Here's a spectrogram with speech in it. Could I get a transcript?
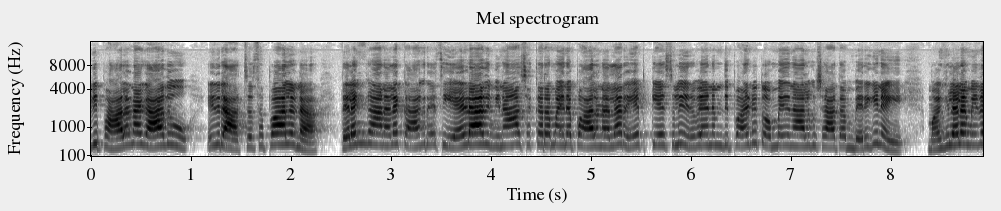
ఇది పాలన కాదు ఇది రాక్షస పాలన. తెలంగాణలో కాంగ్రెస్ ఏడాది వినాశకరమైన పాలనలో రేప్ కేసులు ఇరవై ఎనిమిది పాయింట్ తొమ్మిది నాలుగు శాతం పెరిగినాయి. మహిళల మీద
